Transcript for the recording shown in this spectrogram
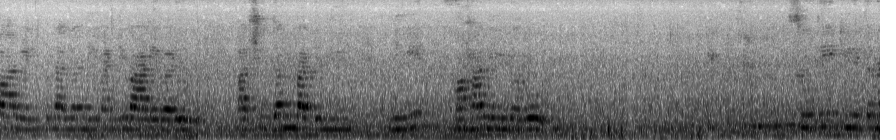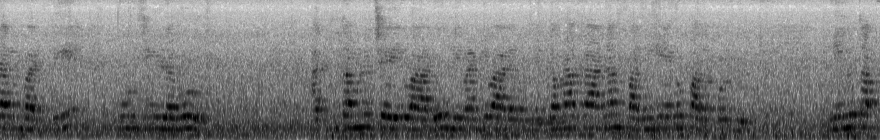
వారి వెలుపులలో నీ వంటి వాడేవాడు? పరిశుద్ధం బట్టి నీ నీ మహానీయుడవు. శృతి బట్టి పూజీయుడవు. అద్భుతములు చేయువాడు నీ వంటి వాడవు నిర్గమకాండం పదిహేను పదకొండు. నీవు తప్ప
